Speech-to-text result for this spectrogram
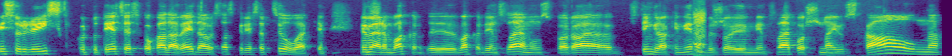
visur ir riski, kur tu tiecies kaut kādā veidā vai saskaries ar cilvēkiem. Piemēram, vakar, vakardienas lēmums par stingrākiem ierobežojumiem slēpošanai uz kalna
